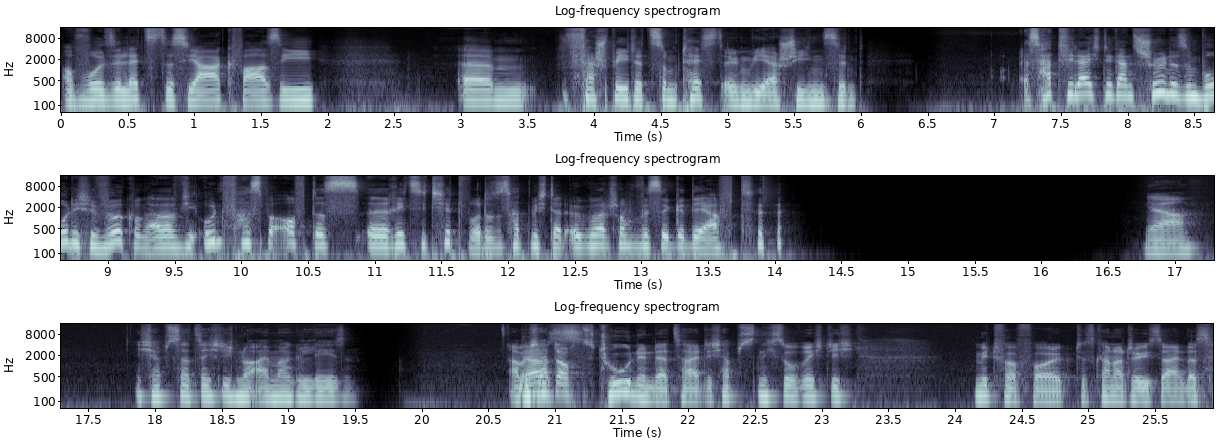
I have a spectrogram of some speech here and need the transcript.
obwohl sie letztes Jahr quasi ähm, verspätet zum Test irgendwie erschienen sind. Es hat vielleicht eine ganz schöne symbolische Wirkung, aber wie unfassbar oft das äh, rezitiert wurde, das hat mich dann irgendwann schon ein bisschen genervt. ja, ich habe es tatsächlich nur einmal gelesen. Aber ja, ich hatte auch zu tun in der Zeit. Ich habe es nicht so richtig mitverfolgt. Es kann natürlich sein, dass,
